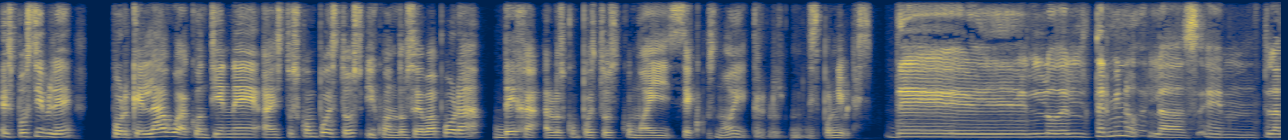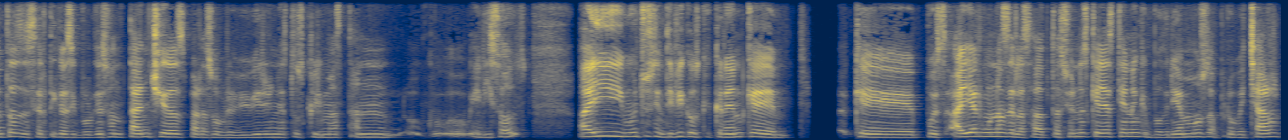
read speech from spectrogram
es posible porque el agua contiene a estos compuestos y cuando se evapora deja a los compuestos como ahí secos, ¿no? Y disponibles. De lo del término de las em, plantas desérticas y por qué son tan chidas para sobrevivir en estos climas tan erizos, hay muchos científicos que creen que que pues hay algunas de las adaptaciones que ellas tienen que podríamos aprovechar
